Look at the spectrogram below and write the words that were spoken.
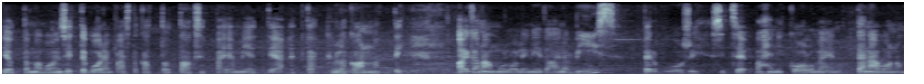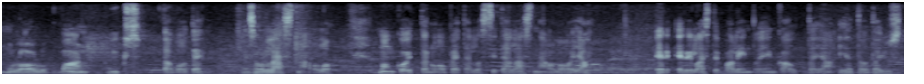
jotta mä voin sitten vuoden päästä katsoa taaksepäin ja miettiä, että kyllä kannatti. Aikanaan mulla oli niitä aina viisi per vuosi, sitten se väheni kolmeen. Tänä vuonna mulla on ollut vain yksi tavoite, ja se on läsnäolo. Mä oon koittanut opetella sitä läsnäoloa ja erilaisten valintojen kautta. Ja, ja tuota, just,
